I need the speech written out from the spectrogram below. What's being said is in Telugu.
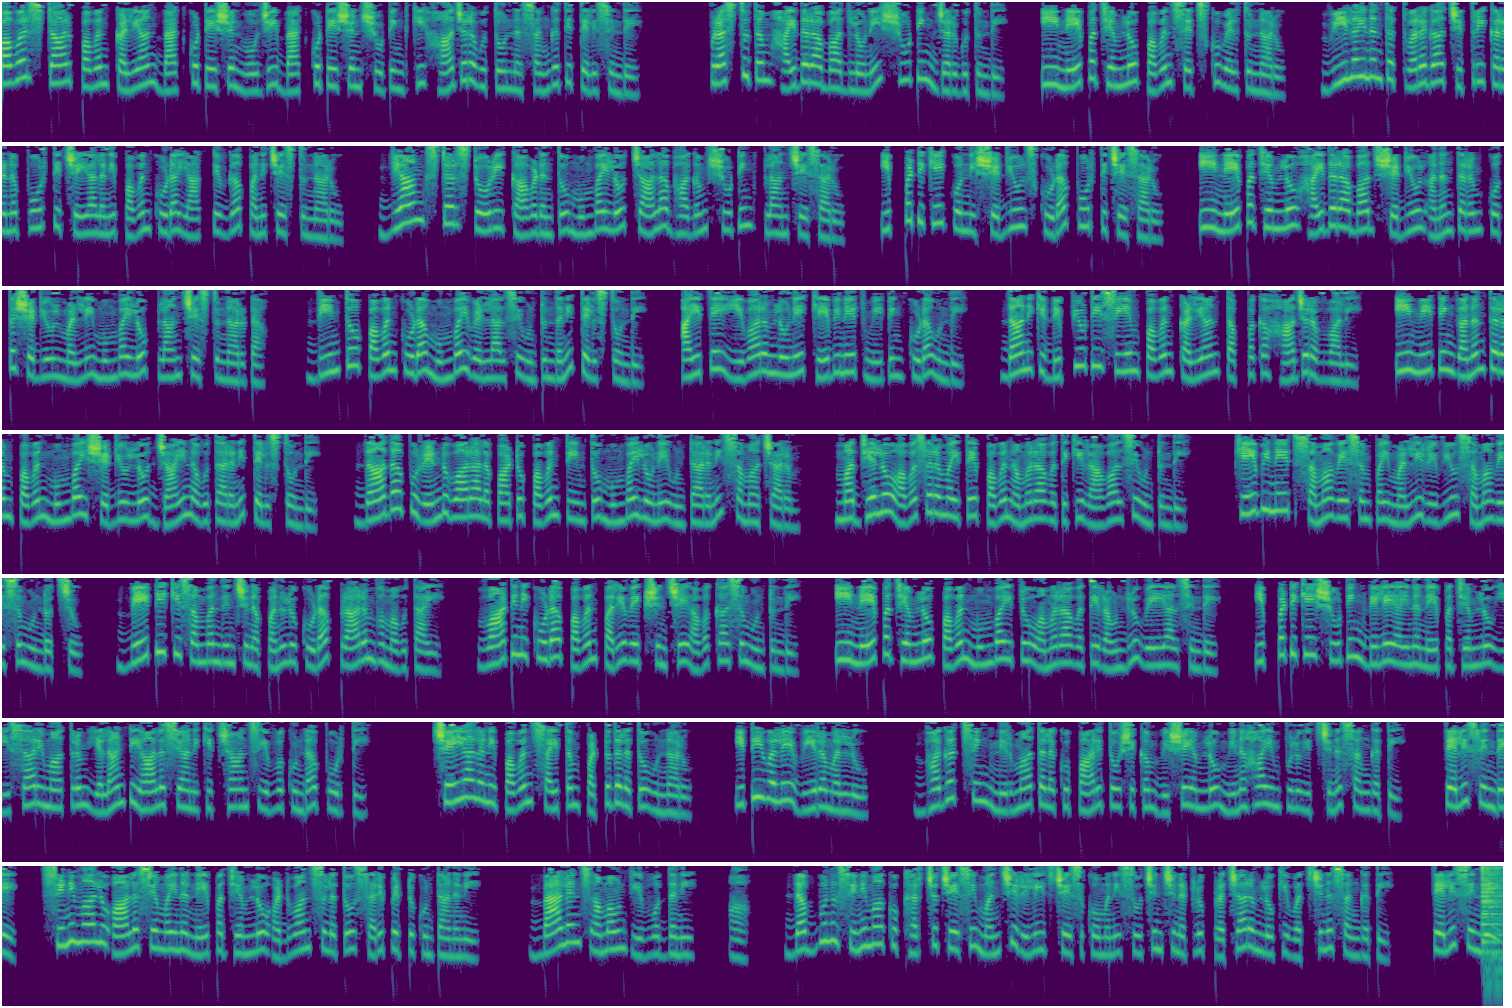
Power star Pawan Kalyan back quotation OG back quotation షూటింగ్కి హాజరవుతోన్న సంగతి తెలిసిందే. ప్రస్తుతం హైదరాబాద్లోనే షూటింగ్ జరుగుతుంది. ఈ నేపథ్యంలో పవన్ సెట్స్కు వెళ్తున్నారు. వీలైనంత త్వరగా చిత్రీకరణ పూర్తి చేయాలని పవన్ కూడా యాక్టివ్గా పనిచేస్తున్నారు. గ్యాంగ్స్టర్ స్టోరీ కావడంతో ముంబైలో చాలా భాగం షూటింగ్ ప్లాన్ చేశారు. ఇప్పటికే కొన్ని షెడ్యూల్స్ కూడా పూర్తి చేశారు. ఈ నేపథ్యంలో హైదరాబాద్ షెడ్యూల్ అనంతరం కొత్త షెడ్యూల్ మళ్ళీ ముంబైలో ప్లాన్ చేస్తున్నారుట. దీంతో పవన్ కూడా ముంబై వెళ్ళాల్సి ఉంటుందని తెలుస్తోంది. అయితే ఈ వారంలోనే కేబినెట్ మీటింగ్ కూడా ఉంది. దానికి డిప్యూటీ సీఎం పవన్ కళ్యాణ్ తప్పక హాజరవ్వాలి. ఈ మీటింగ్ అనంతరం పవన్ ముంబై షెడ్యూల్లో జాయిన్ అవుతారని తెలుస్తోంది. దాదాపు రెండు వారాల పాటు పవన్ టీంతో ముంబైలోనే ఉంటారని సమాచారం. మధ్యలో అవసరమైతే పవన్ అమరావతికి రావాల్సి ఉంటుంది. కేబినెట్ సమావేశంపై మళ్ళీ రివ్యూ సమావేశం ఉండొచ్చు. భేటీకి సంబంధించిన పనులు కూడా ప్రారంభమవుతాయి. వాటిని కూడా పవన్ పర్యవేక్షించే అవకాశం ఉంటుంది. ఈ నేపథ్యంలో పవన్ ముంబై టు అమరావతి రౌండ్లు వేయాల్సిందే. ఇప్పటికే షూటింగ్ డిలే అయిన నేపథ్యంలో ఈసారి మాత్రం ఎలాంటి ఆలస్యానికి ఛాన్స్ ఇవ్వకుండా పూర్తి చేయాలని పవన్ సైతం పట్టుదలతో ఉన్నారు. ఇటీవలే వీరమల్లు భగత్ సింగ్ నిర్మాతలకు పారితోషికం విషయంలో మినహాయింపులు ఇచ్చిన సంగతి తెలిసిందే. సినిమాలు ఆలస్యమైన నేపథ్యంలో అడ్వాన్సులతో సరిపెట్టుకుంటానని బ్యాలెన్స్ అమౌంట్ ఇవ్వొద్దని ఆ డబ్బును సినిమాకు ఖర్చు చేసి మంచి రిలీజ్ చేసుకోమని సూచించినట్లు ప్రచారంలోకి వచ్చిన సంగతి తెలిసిందే.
